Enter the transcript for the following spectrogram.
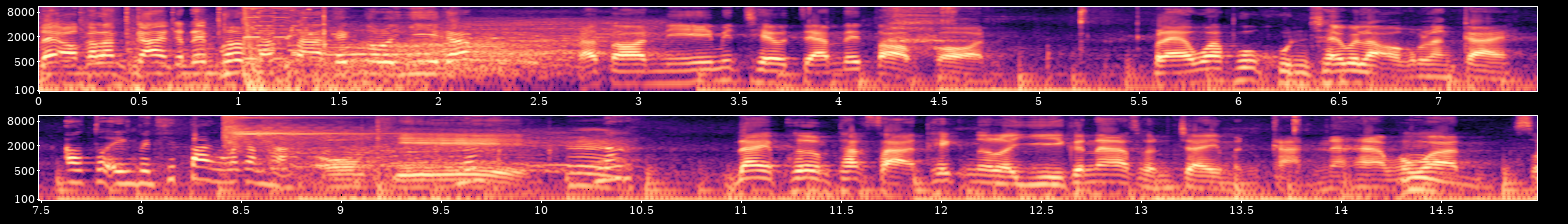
ได้ออกกำลังกายกันได้เพิ่มทักษะเทคโนโลยีครับ และตอนนี้มิเชลแจมได้ตอบก่อน แปลว่าพวกคุณใช้เวลาออกกำลังกาย เอาตัวเองเป็นที่ตั้งแล้วกันค่ะ โอเค นะได้เพิ่มทักษะเทคโนโลยีก็น่าสนใจเหมือนกันนะฮะ เพราะว่าโซ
